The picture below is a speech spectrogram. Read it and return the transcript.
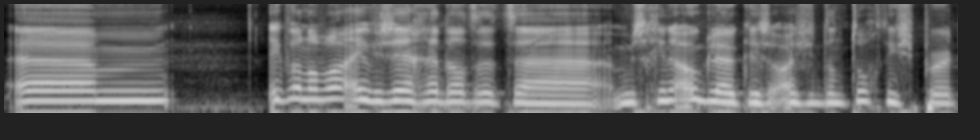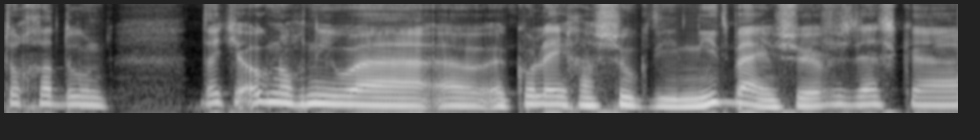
Ehm, ik wil nog wel even zeggen dat het eh, misschien ook leuk is als je dan toch die speurtocht gaat doen. Dat je ook nog nieuwe eh, collega's zoekt die niet bij een service desk eh,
